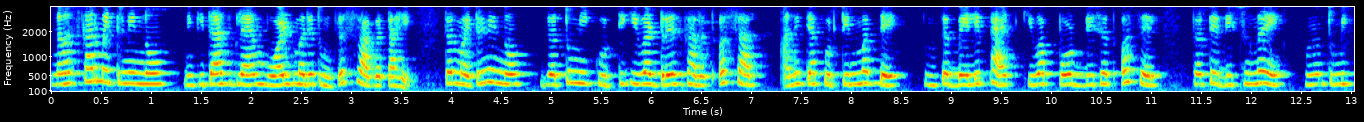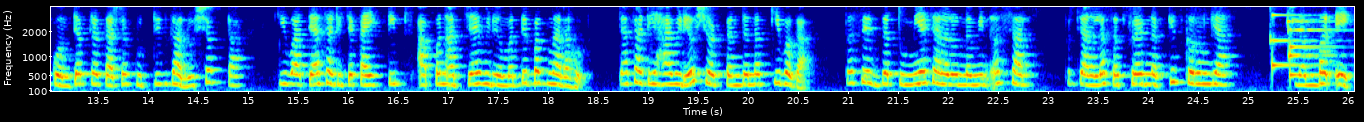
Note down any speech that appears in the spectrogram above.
नमस्कार मैत्रिणींनो निकिताज ग्लॅम वर्ल्डमध्ये तुमचं स्वागत आहे. तर मैत्रिणींनो जर तुम्ही कुर्ती किंवा ड्रेस घालत असाल आणि त्या कुर्तींमध्ये तुमचं बेली फॅट किंवा पोट दिसत असेल तर ते दिसू नये म्हणून तुम्ही कोणत्या प्रकारच्या कुर्तीज घालू शकता किंवा त्यासाठीच्या काही टिप्स आपण आजच्या व्हिडिओमध्ये बघणार आहोत. त्यासाठी हा व्हिडिओ शेवटपर्यंत नक्की बघा. तसेच जर तुम्ही या चॅनलवर नवीन असाल तर चॅनलला सबस्क्राईब नक्कीच करून घ्या. नंबर एक.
